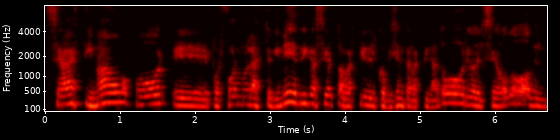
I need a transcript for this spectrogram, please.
se ha estimado por, eh, por fórmulas estequiométricas, ¿cierto? A partir del coeficiente respiratorio, del CO2, del...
